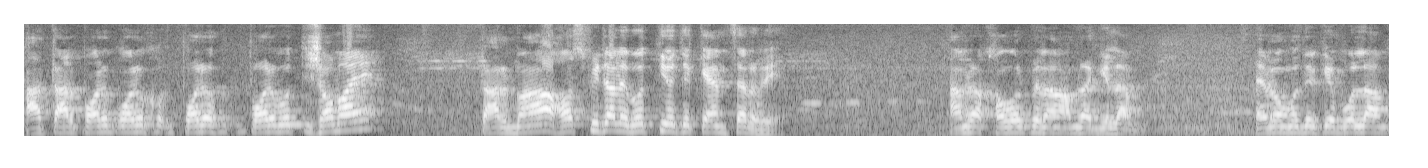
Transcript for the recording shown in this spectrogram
আর তারপরে পর- পর- পরবর্তী সময়ে তার মা হসপিটালে ভর্তি হচ্ছে ক্যান্সার হয়ে। আমরা খবর পেলাম, আমরা গেলাম এবং ওদেরকে বললাম,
